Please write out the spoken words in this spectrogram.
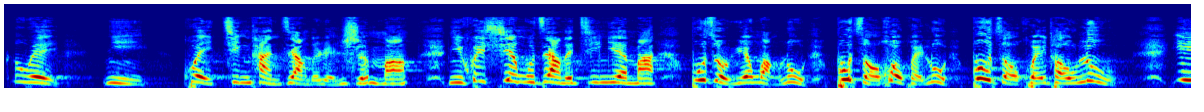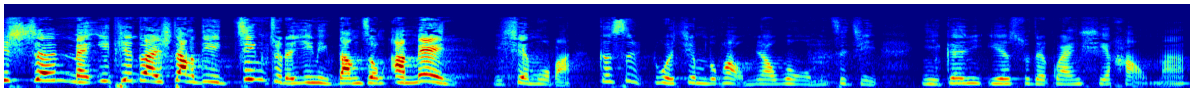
各位，你会惊叹这样的人生吗？你会羡慕这样的经验吗？不走冤枉路，不走后悔路，不走回头路。一生每一天都在上帝精准的引领当中，阿门。你羡慕吧？可是如果羡慕的话，我们要问我们自己：你跟耶稣的关系好吗？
